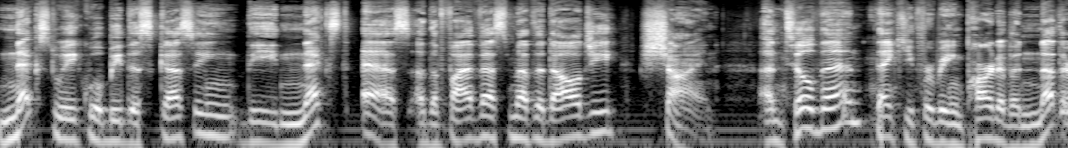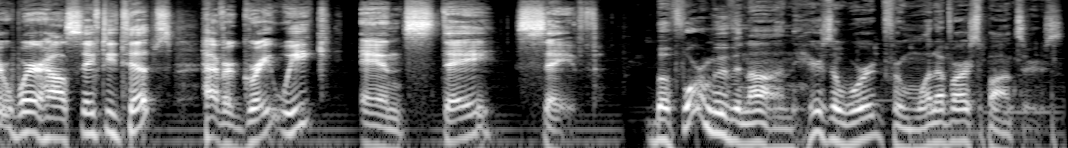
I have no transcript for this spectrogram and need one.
Next week, we'll be discussing the next S of the 5S methodology, Shine. Until then, thank you for being part of another Warehouse Safety Tips. Have a great week and stay safe. Before moving on, here's a word from one of our sponsors.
